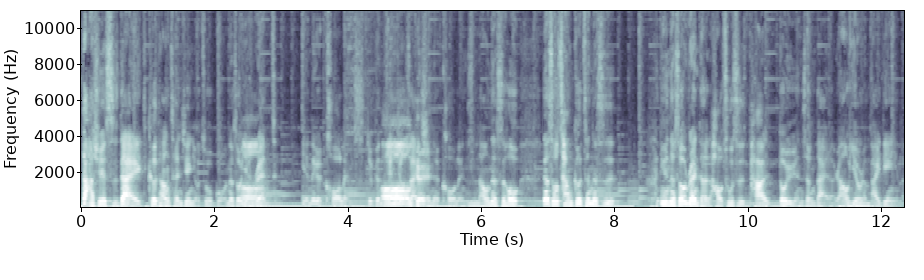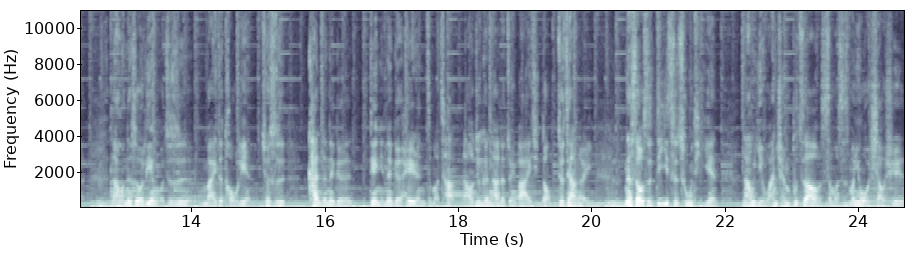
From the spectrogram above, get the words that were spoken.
大学时代课堂呈现有做过，那时候演 Rent。演那个 Collins 就跟 Angel 在一起那 Collins，然后那时候那时候唱歌真的是，因为那时候 Rent 的好处是它都有原声带了，然后也有人拍电影了，然后我那时候练我就是埋着头练，就是看着那个电影那个黑人怎么唱，然后就跟他的嘴巴一起动，就这样而已。那时候是第一次初体验。然后也完全不知道什么是什么，因为我小学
